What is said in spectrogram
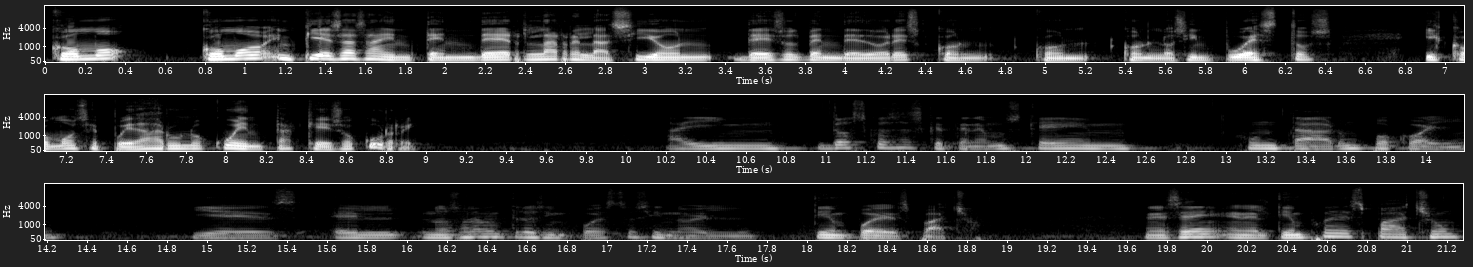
¿cómo, ¿cómo, empiezas a entender la relación de esos vendedores con, con, con los impuestos y cómo se puede dar uno cuenta que eso ocurre? Hay mm, dos cosas que tenemos que mm, juntar un poco ahí y es el no solamente los impuestos sino el tiempo de despacho. En ese en el tiempo de despacho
